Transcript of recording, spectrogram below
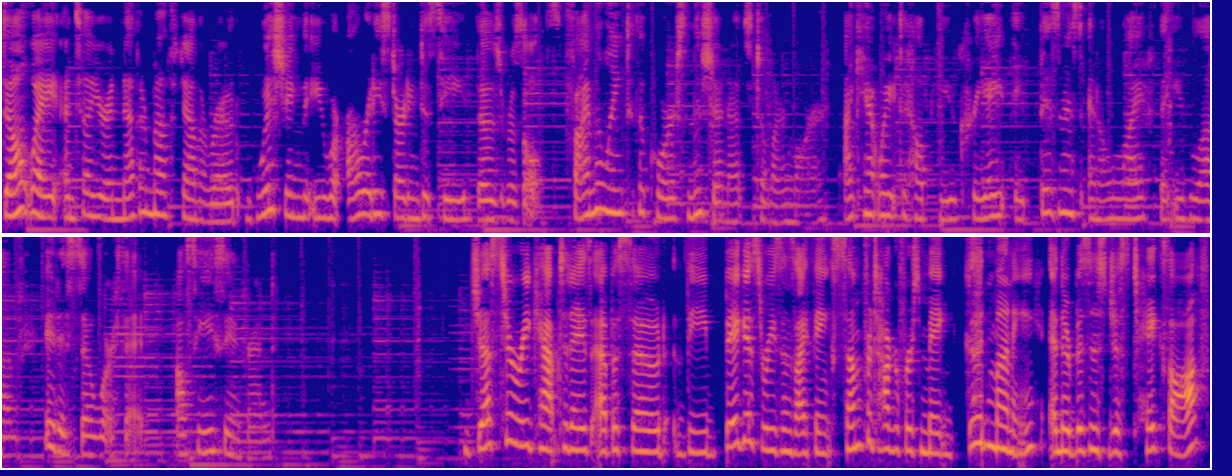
Don't wait until you're another month down the road wishing that you were already starting to see those results. Find the link to the course in the show notes to learn more. I can't wait to help you create a business and a life that you love. It is so worth it. I'll see you soon, friend. Just to recap today's episode, the biggest reasons I think some photographers make good money and their business just takes off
